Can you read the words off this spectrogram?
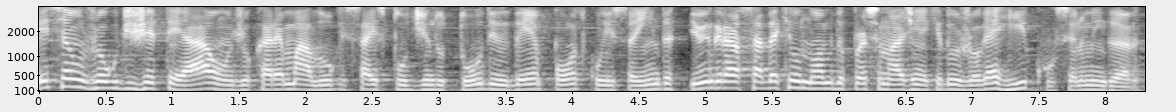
Esse é um jogo de GTA onde o cara é maluco e sai explodindo tudo e ganha ponto com isso ainda. E o engraçado é que o nome do personagem aqui do jogo é Rico, se eu não me engano,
